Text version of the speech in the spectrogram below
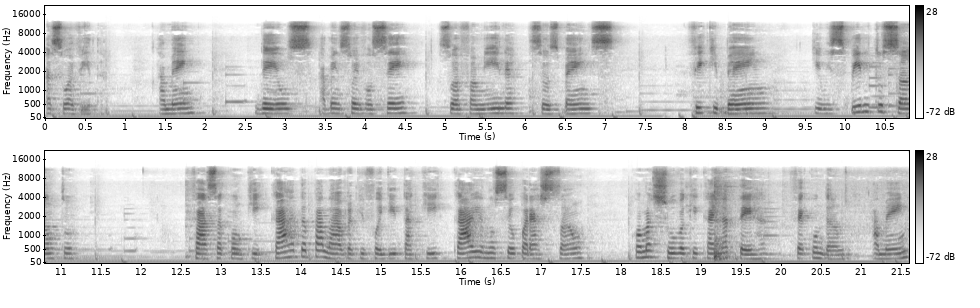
a sua vida. Amém? Deus abençoe você, sua família, seus bens. Fique bem, que o Espírito Santo faça com que cada palavra que foi dita aqui caia no seu coração como a chuva que cai na terra, fecundando. Amém.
